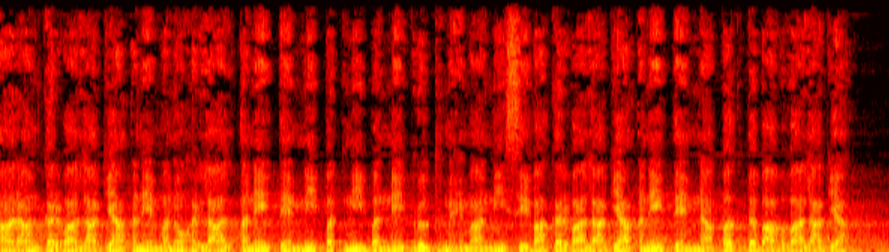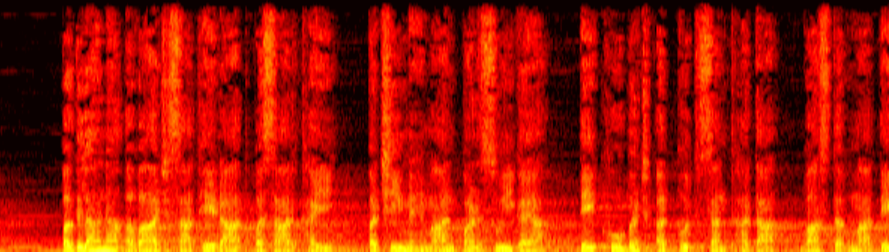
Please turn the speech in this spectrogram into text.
આરામ કરવા લાગ્યા અને મનોહરલાલ અને તેમની પત્ની બંને વૃદ્ધ મહેમાનની સેવા કરવા લાગ્યા અને તેમના પગ દબાવવા લાગ્યા. પગલાના અવાજ સાથે રાત પસાર થઈ, પછી મહેમાન પણ સૂઈ ગયા. તે ખૂબ જ અદ્ભુત સંત હતા. વાસ્તવમાં તે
